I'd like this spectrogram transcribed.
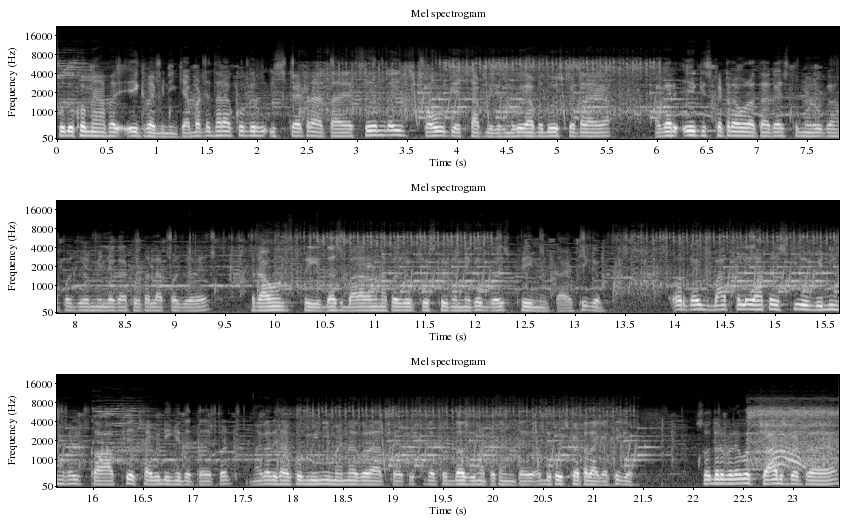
सो देखो, मैं यहाँ पर एक बार भी नहीं किया बट इधर आपको अगर स्केटर आता है सेम गाइज़ बहुत ही अच्छा एप्लीकेशन देखो, यहाँ पर दो स्केटर आएगा। अगर एक स्केटर हो रहा था गैस तो मेरे को यहाँ पर जो है मिलेगा टोटल यहाँ पर जो है राउंड फ्री दस बारह राउंड यहाँ पर जो कुछ करने का गैस फ्री मिलता है, ठीक है। और कई बात कर ले यहाँ पर इसकी जो विनिंग है भाई, काफ़ी अच्छा विनिंग ही देता है बट अगर इधर आपको मिनी माइनर अगर आता है तो इसका आपको दस गुना पैसा मिलता है। अब देखो स्कटर आ गया, ठीक है? सो इधर मेरे को चार स्कटर आया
